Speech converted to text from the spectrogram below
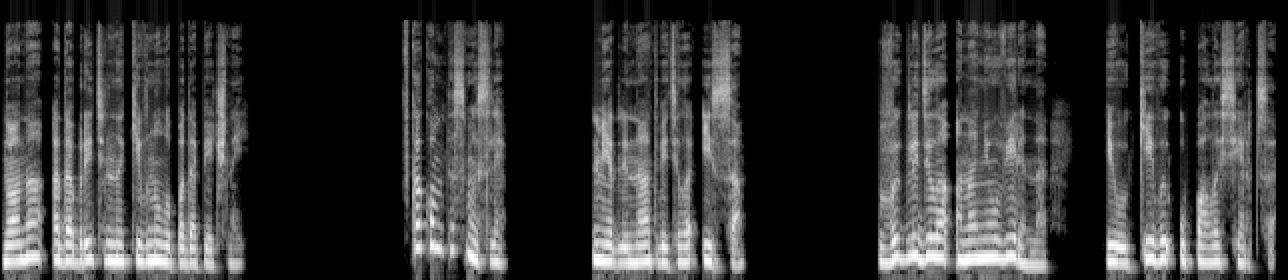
но она одобрительно кивнула подопечной. «В каком-то смысле», — медленно ответила Исса. Выглядела она неуверенно, и у Кивы упало сердце.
